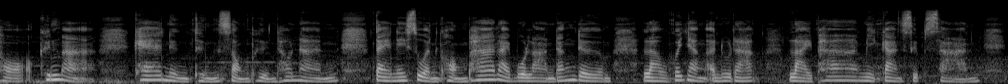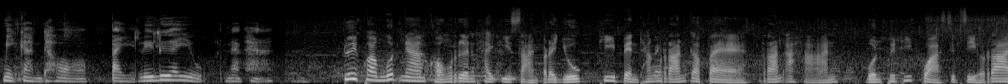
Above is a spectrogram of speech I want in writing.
ทอขึ้นมาแค่1นถึงสผืนเท่านั้น แต่ในส่วนของผ้าลายโบราณดั้งเดิม เราก็ยังอนุรักษ์ลายผ้ามีการสืบสาร มีการทอไปเรื่อยๆอยู่นะคะ ด้วยความงดงามของเรือนไทยอีสานประยุกต์ที่เป็นทั้งร้านกาแฟ ร้านอาหาร บนพื้นที่กว่า 14 ไร่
